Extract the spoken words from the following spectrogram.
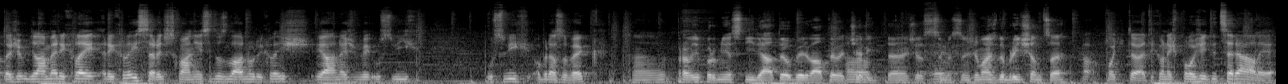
takže uděláme rychlej, rychlej search, schválně, jestli to zvládnu rychlejš já než vy u svých, u svých obrazovek. Uh, Pravděpodobně snídáte, obědváte, večeríte, takže si myslím, že máš dobrý šance. No, pojď to, tyko než položí ty cereálie.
